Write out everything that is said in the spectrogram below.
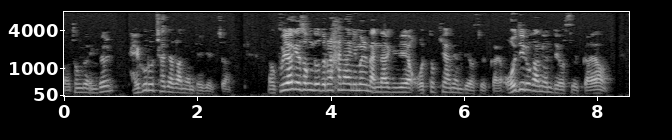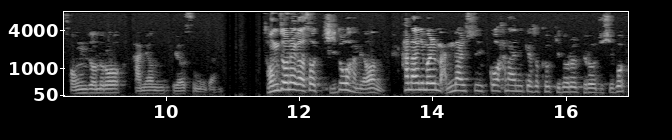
어, 성도님들 댁으로 찾아가면 되겠죠. 어, 구약의 성도들은 하나님을 만나기 위해 어떻게 하면 되었을까요? 어디로 가면 되었을까요? 성전으로 가면 되었습니다. 성전에 가서 기도하면 하나님을 만날 수 있고 하나님께서 그 기도를 들어주시고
